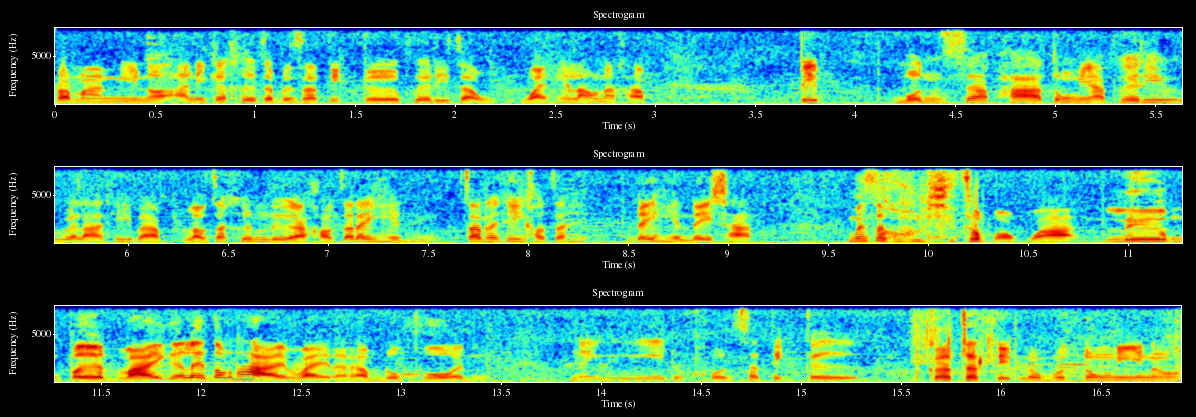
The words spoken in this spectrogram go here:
ประมาณนี้เนาะอันนี้ก็คือจะเป็นสติกเกอร์เพื่อที่จะไว้ให้เรานะครับ ติดบนเสื้อผ้าตรงเนี้ยเพื่อที่เวลาที่แบบเราจะขึ้นเรือเขาจะได้เห็นเจ้าหน้าที่เขาจะได้เห็นได้ชัด เมื่อสักครู่นี้จะบอกว่าลืมเปิดไว้ก็เลยต้องถ่ายใหม่นะครับทุกคน นี่ทุกคนสติกเกอร์ ก็จะติดลงบนตรงนี้เนาะ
